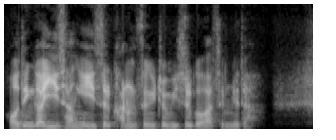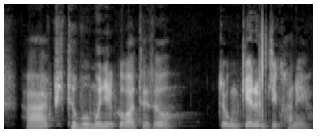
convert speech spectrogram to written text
어딘가 이상이 있을 가능성이 좀 있을 것 같습니다. 아, 피트 부분일 것 같아서 조금 깨름직하네요.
